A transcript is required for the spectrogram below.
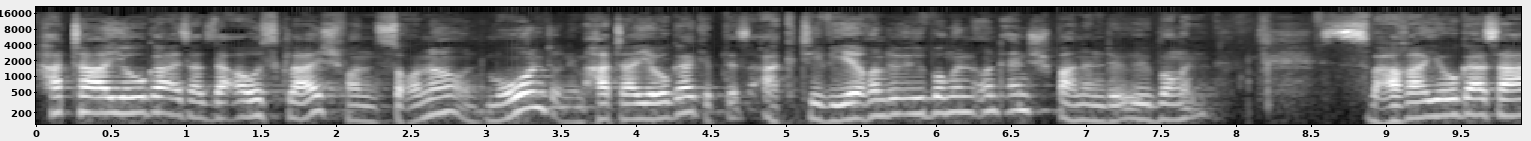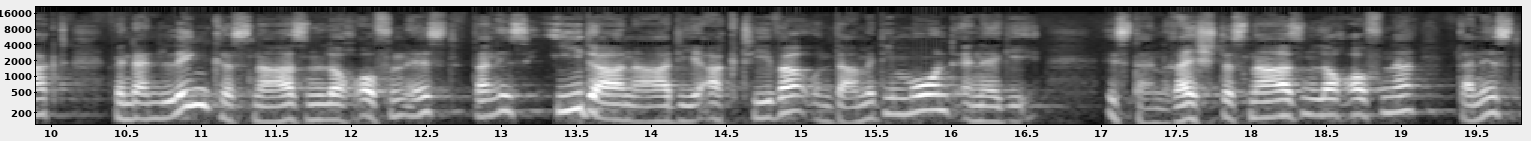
Hatha Yoga ist also der Ausgleich von Sonne und Mond und im Hatha Yoga gibt es aktivierende Übungen und entspannende Übungen. Swara Yoga sagt, wenn dein linkes Nasenloch offen ist, dann ist Ida Nadi aktiver und damit die Mondenergie. Ist dein rechtes Nasenloch offener, dann ist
